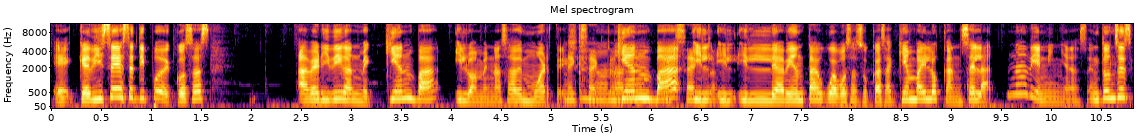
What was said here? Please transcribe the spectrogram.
eh, que dice este tipo de cosas a ver, y díganme, ¿quién va y lo amenaza de muerte? Exacto. ¿Quién va y, le avienta huevos a su casa? ¿Quién va y lo cancela? Nadie, niñas. Entonces,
